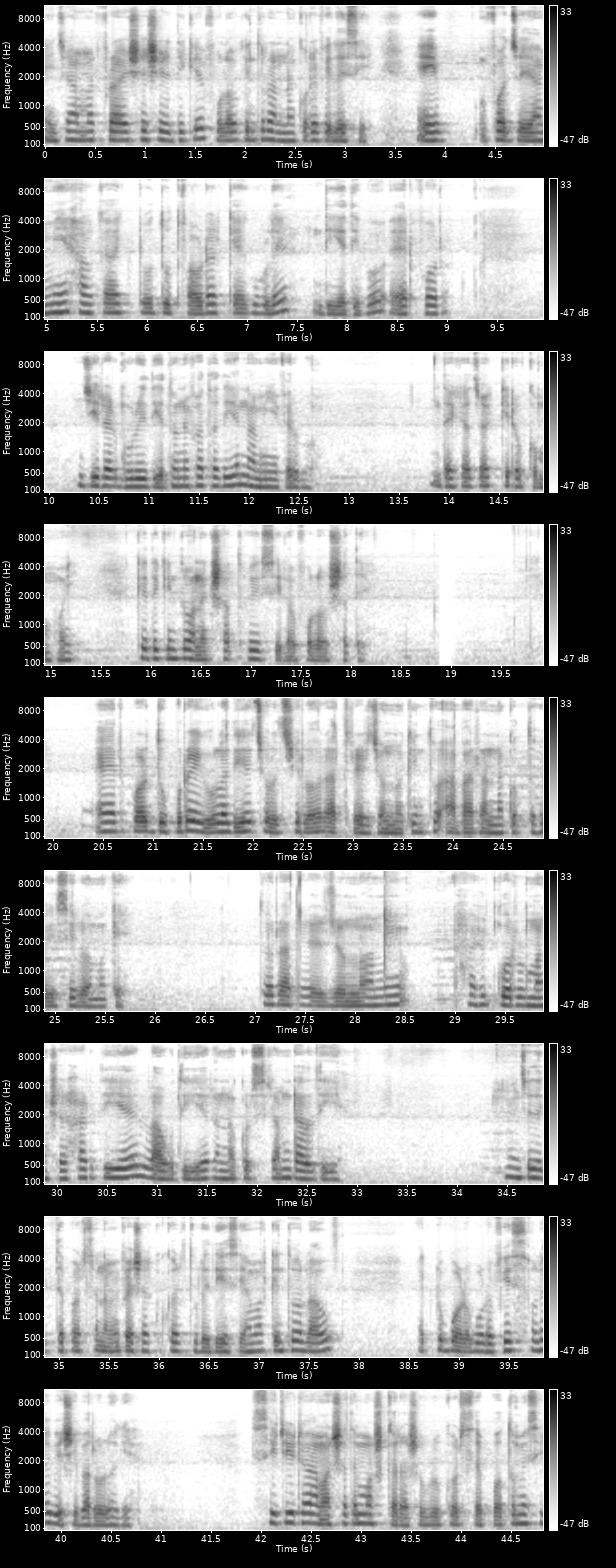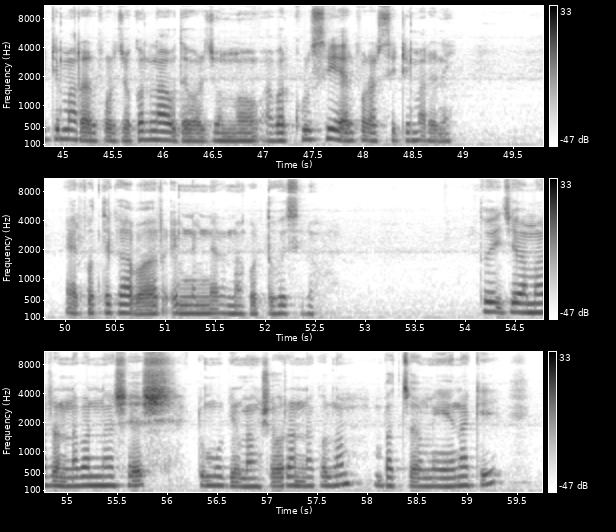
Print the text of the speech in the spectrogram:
এই যে আমার প্রায় শেষের দিকে পোলাও কিন্তু রান্না করে ফেলেছি। এই পর্যায়ে আমি হালকা একটু দুধ পাউডারকে গুলে দিয়ে দিব। এরপর জিরার গুঁড়ি দিয়ে ধনে পাতা দিয়ে নামিয়ে ফেলব। দেখা যাক কীরকম হয়। খেতে কিন্তু অনেক স্বাদ হয়েছিল পোলাওর সাথে। এরপর দুপুরে এগুলো দিয়ে চলছিল রাত্রের জন্য, কিন্তু আবার রান্না করতে হয়েছিল আমাকে। তো রাতের জন্য আমি গরুর মাংসের হাড় দিয়ে, লাউ দিয়ে রান্না করছিলাম, ডাল দিয়ে। যে দেখতে পাচ্ছেন আমি প্রেশার কুকার তুলে দিয়েছি। আমার কিন্তু লাউ একটু বড় বড় পিস হলে বেশি ভালো লাগে। সিটিটা আমার সাথে মস্কারা শুরু করছে। প্রথমে সিটি মারার পর যখন লাউ দেওয়ার জন্য আবার খুলছি, এরপর আর সিটি মারেনি এরপর থেকে আবার এমনি এমনি রান্না করতে হয়েছিল। তো এই যে আমার রান্না বান্না শেষ একটু মুরগির মাংসও রান্না করলাম। বাচ্চা মেয়ে নাকি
